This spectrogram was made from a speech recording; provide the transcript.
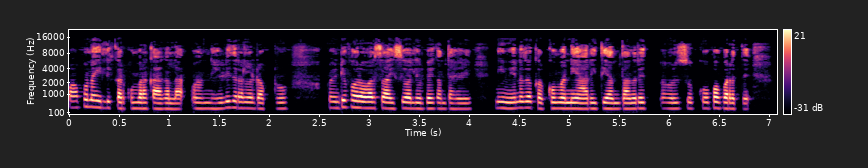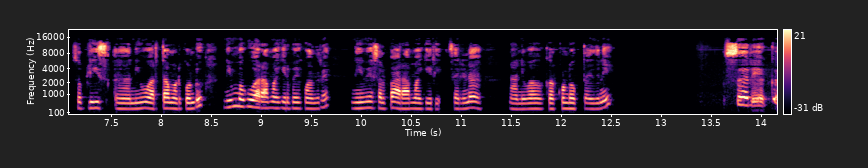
ಪಾಪನ ಇಲ್ಲಿ ಕರ್ಕೊಂಬರಕ್ಕಾಗಲ್ಲ. ಒಂದು ಹೇಳಿದ್ರಲ್ಲ doctor twenty four hours I C ಅಲ್ಲಿ ಇರಬೇಕಂತ ಹೇಳಿ. ನೀವೇನಾದರೂ ಕರ್ಕೊಂಬನ್ನಿ ಆ ರೀತಿ ಅಂತಂದರೆ ಸ್ವಲ್ಪ ಕೋಪ ಬರುತ್ತೆ. ಸೊ ಪ್ಲೀಸ್ ನೀವು ಅರ್ಥ ಮಾಡ್ಕೊಂಡು ನಿಮ್ಮ ಮಗು ಆರಾಮಾಗಿರ್ಬೇಕು ಅಂದರೆ ನೀವೇ ಸ್ವಲ್ಪ ಆರಾಮಾಗಿರಿ. ಸರಿನಾ? ನಾನು ಇವಾಗ ಕರ್ಕೊಂಡು ಹೋಗ್ತಾ ಇದ್ದೀನಿ. ಸರಿ ಅಕ್ಕ,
